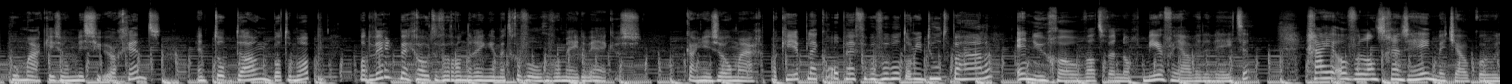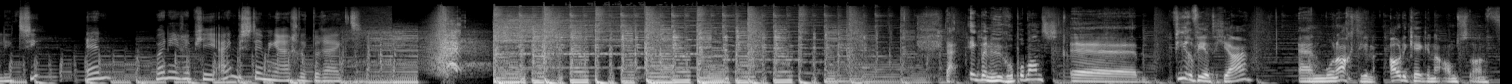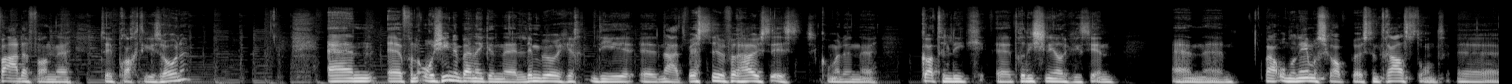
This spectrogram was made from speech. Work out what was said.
Hoe maak je zo'n missie urgent? En top-down, bottom-up? Wat werkt bij grote veranderingen met gevolgen voor medewerkers? Kan je zomaar parkeerplekken opheffen bijvoorbeeld om je doel te behalen? En Hugo, wat we nog meer van jou willen weten? Ga je over landsgrenzen heen met jouw coalitie? En wanneer heb je je eindbestemming eigenlijk bereikt? Ja, ik ben Hugo Hoppermans, eh, 44 jaar en woonachtig in Oudekerk in Amsterdam. Vader van eh, twee prachtige zonen. En eh, van origine ben ik een eh, Limburger die eh, naar het westen verhuisd is. Dus ik kom uit een eh, katholiek, eh, traditioneel gezin. En eh, waar ondernemerschap eh, centraal stond. Eh,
